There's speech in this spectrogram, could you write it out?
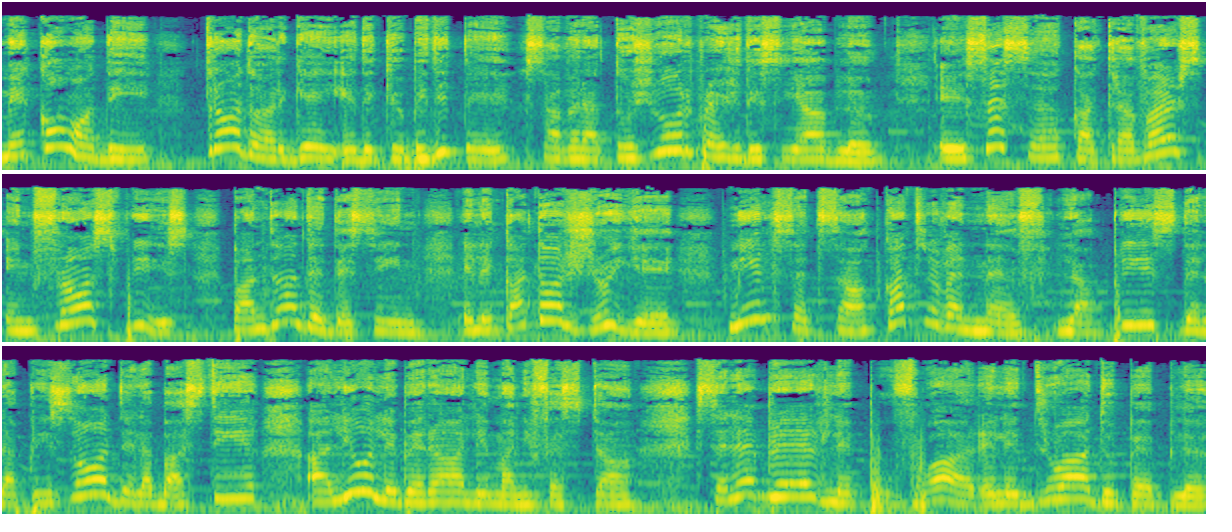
Mais comme on dit, trop d'orgueil et de cupidité s'avérera toujours préjudiciable. Et c'est ce qu'a traverse une France prise pendant des décennies. Et le 14 juillet 1789, la prise de la prison de la Bastille a lieu libérant les manifestants, célébrer les pouvoirs et les droits du peuple.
